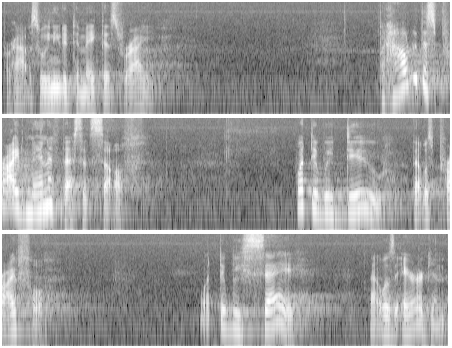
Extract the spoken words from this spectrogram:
Perhaps we needed to make this right. But how did this pride manifest itself? What did we do that was prideful? What did we say that was arrogant?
